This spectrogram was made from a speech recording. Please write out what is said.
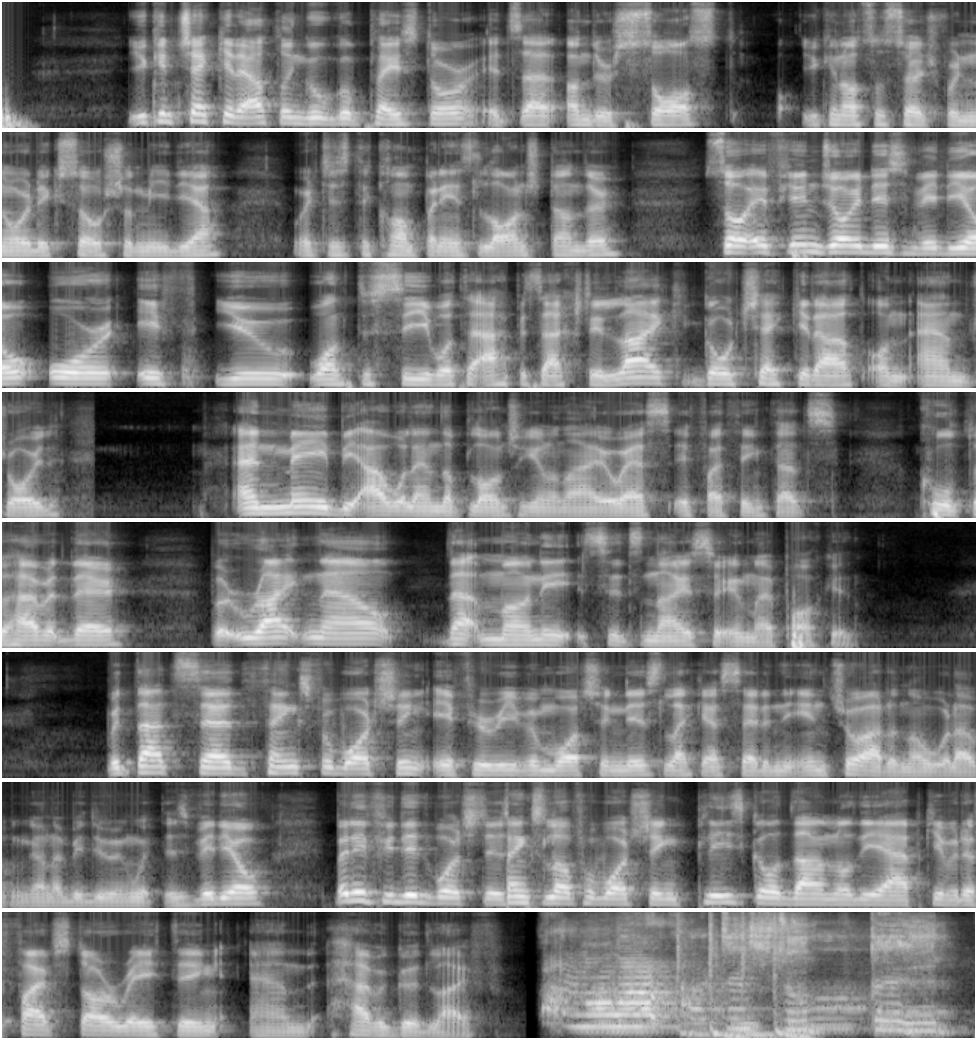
You can check it out on Google Play Store. It's uh, under Sauced. You can also search for Nordic Social Media, which is the company it's launched under. So if you enjoyed this video or if you want to see what the app is actually like, go check it out on Android. And maybe I will end up launching it on iOS if I think that's cool to have it there. But right now, that money sits nicer in my pocket. With that said, thanks for watching. If you're even watching this, like I said in the intro, I don't know what I'm gonna be doing with this video. But if you did watch this, thanks a lot for watching. Please go download the app, give it a 5 star rating, and have a good life. I'm not acting stupid.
